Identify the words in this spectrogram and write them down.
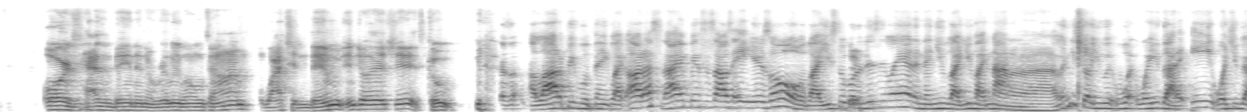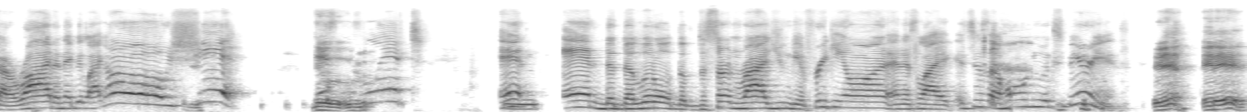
or just hasn't been in a really long time. Watching them enjoy that shit is cool. 'Cause a lot of people think like, oh, that's I ain't been since I was eight years old. Like you still go to Disneyland, and then you like you like, nah, nah, nah, nah. Let me show you what, where you gotta eat, what you gotta ride, and they be like, oh shit, Dude, lit. And Mm. and the, the little the, the certain rides you can get freaky on, and it's like it's just a whole new experience. yeah, it is.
